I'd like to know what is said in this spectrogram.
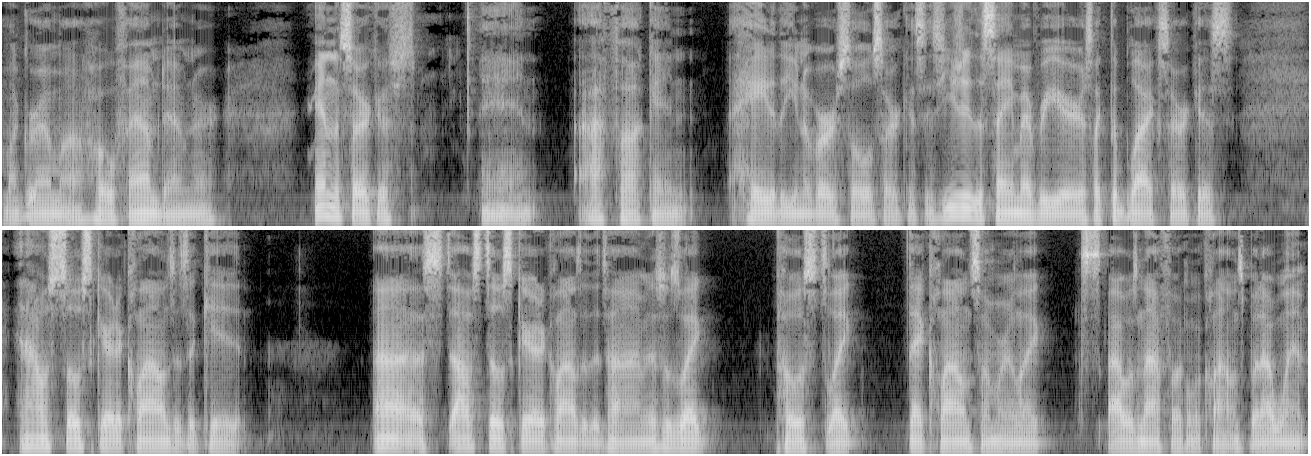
my grandma, whole fam damn near, in the circus. And I fucking hated the UniverSoul Circus. It's usually the same every year. It's like the Black Circus. And I was so scared of clowns as a kid. Uh, I was still scared of clowns at the time. This was like post like that clown summer. Like I was not fucking with clowns, but I went.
